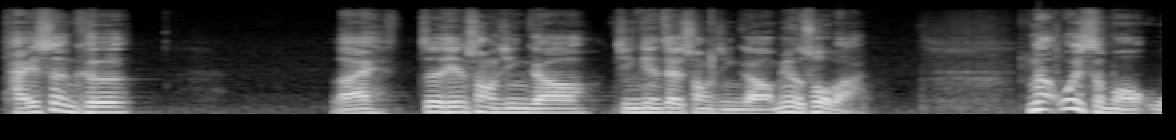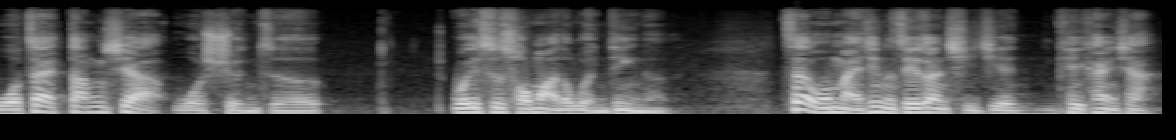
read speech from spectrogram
台盛科来，这天创新高，今天再创新高，没有错吧？那为什么我在当下我选择维持筹码的稳定呢？在我们买进的这段期间，你可以看一下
